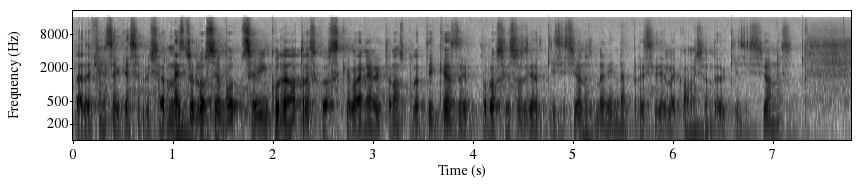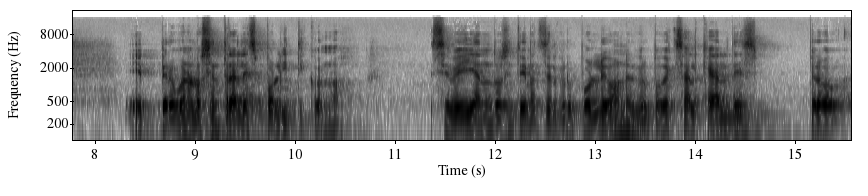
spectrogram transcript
la defensa que hace Luis Ernesto, y luego se, vinculan otras cosas que van y ahorita nos platicas de procesos de adquisiciones, Medina preside la comisión de adquisiciones, eh, pero bueno, lo central es político, ¿no? Se veían dos integrantes del Grupo León, el grupo de exalcaldes, pero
